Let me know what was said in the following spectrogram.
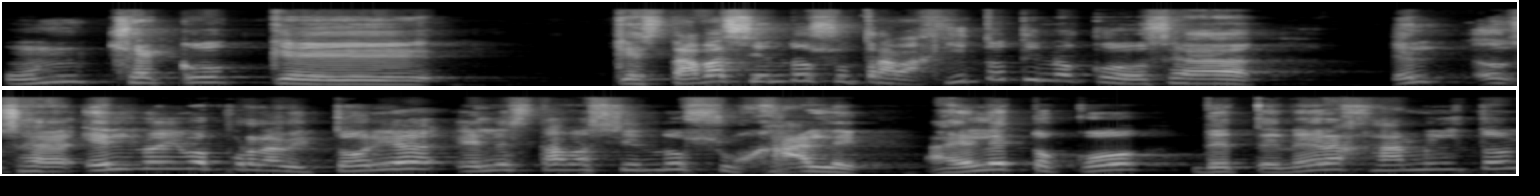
un Checo que, que estaba haciendo su trabajito, Tinoco, o sea, él, o sea, él no iba por la victoria, él estaba haciendo su jale. A él le tocó detener a Hamilton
